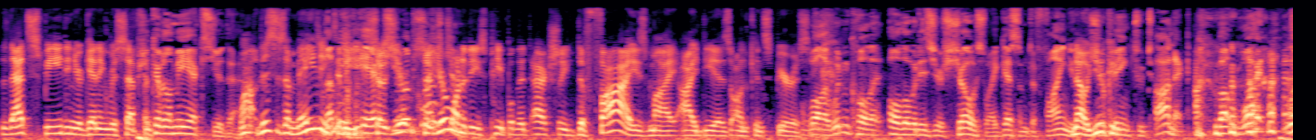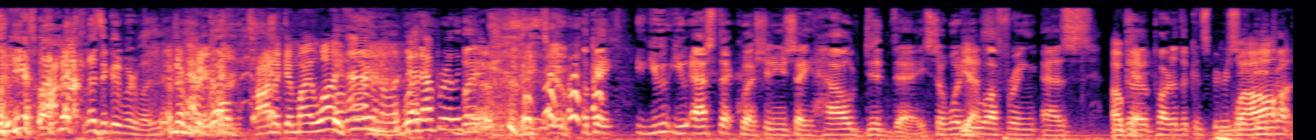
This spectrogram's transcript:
that speed and you're getting reception? Okay, but let me ask you that. Wow, this is amazing Let to me me. So ask you you're a so you're one of these people that actually defies my ideas on conspiracy. Well, I wouldn't call it, although it is your show, so I guess I'm defying you. No, you you're can- being Teutonic. But what? what are you, tonic? That's a good word, wasn't it? I've never been called tonic in my life. I'm gonna look that up really But quick. okay, you you asked that question and you say, "How did they?" So, what are Yes. you offering as Okay. the part of the conspiracy? Well, drop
